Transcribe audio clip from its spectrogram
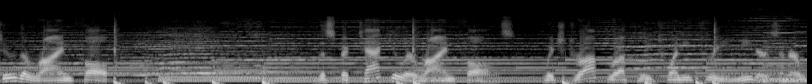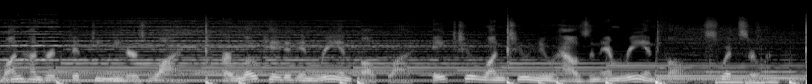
To the Rhine Fall. The spectacular Rhine Falls, which drop roughly 23 meters and are 150 meters wide, are located in Rheinfallquai, 8212 Neuhausen am Rheinfall, Switzerland.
